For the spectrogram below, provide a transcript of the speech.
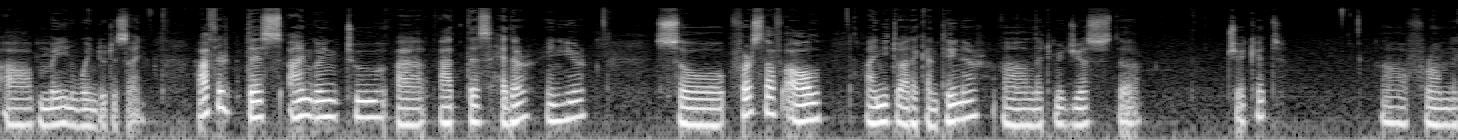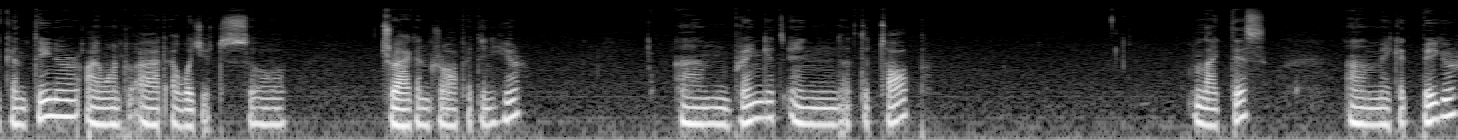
uh, main window design. After this I'm going to uh, add this header in here. So first of all I need to add a container. Uh, let me just uh, check it. Uh, from the container I want to add a widget. So drag and drop it in here. And bring it in at the top like this and make it bigger.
